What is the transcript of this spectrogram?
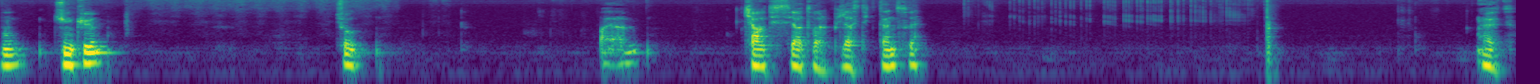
bu çünkü çok bayağı kağıt hissiyatı var plastiktense. Evet.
